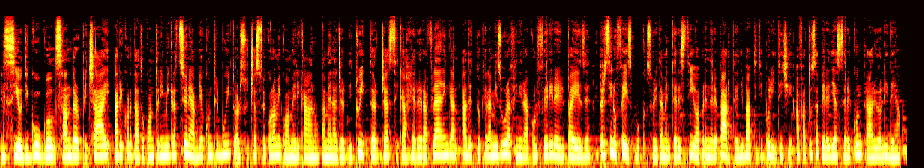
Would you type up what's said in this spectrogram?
Il CEO di Google, Sundar Pichai, ha ricordato quanto l'immigrazione abbia contribuito al successo economico americano. La manager di Twitter, Jessica Herrera Flanagan, ha detto che la misura finirà col ferire il paese e persino Facebook, solitamente restio a prendere parte ai dibattiti politici, ha fatto sapere di essere contrario all'idea.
